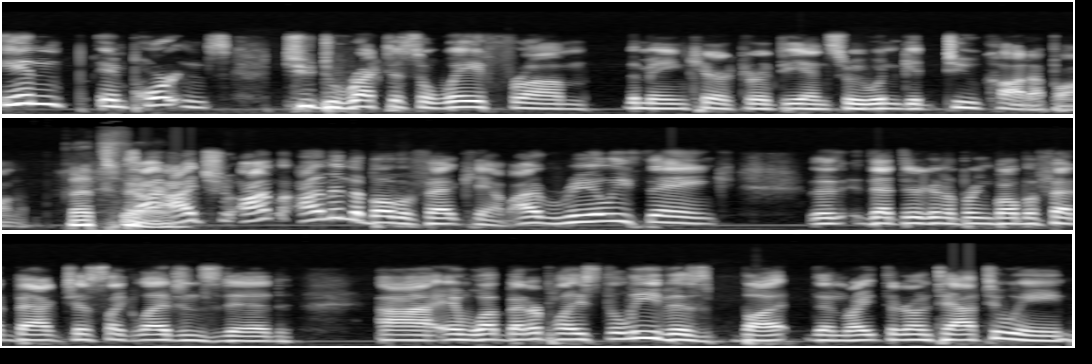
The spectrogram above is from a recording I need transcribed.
in importance to direct us away from the main character at the end, so we wouldn't get too caught up on him. That's fair. I, I tr- I'm I'm in the Boba Fett camp. I really think that that they're going to bring Boba Fett back just like Legends did. Uh, and what better place to leave his butt than right there on Tatooine?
